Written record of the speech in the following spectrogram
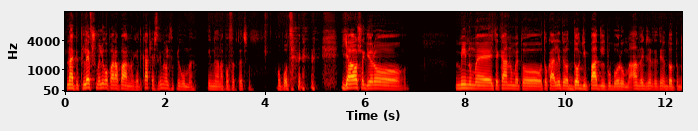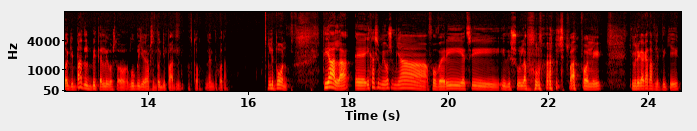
να επιπλέψουμε λίγο παραπάνω, γιατί κάποια στιγμή όλοι θα πληγούμε. Είναι αναπόφευκτο, έτσι. Οπότε, για όσο καιρό μείνουμε και κάνουμε το, το καλύτερο doggy paddle που μπορούμε. Αν δεν ξέρετε τι είναι το, το doggy paddle, μπείτε λίγο στο Google και γράψτε doggy paddle. Αυτό δεν είναι τίποτα. Λοιπόν, τι άλλα, ε, είχα σημειώσει μια φοβερή έτσι, ειδισούλα που μου άρεσε πάρα πολύ. Τη βρήκα καταπληκτική.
